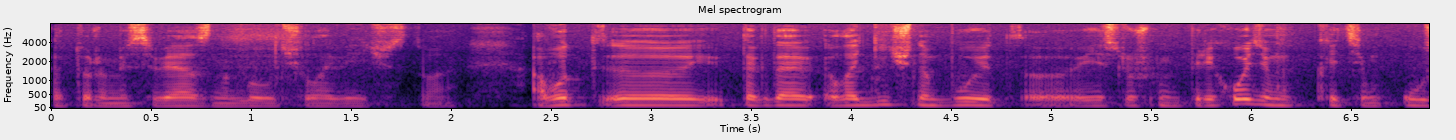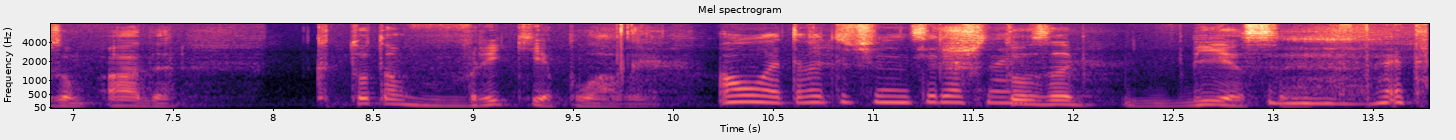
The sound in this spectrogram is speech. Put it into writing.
которыми связано было человечество. А вот э, тогда логично будет, э, если уж мы переходим к этим узам ада, кто там в реке плавает? О, это вот очень интересно. Что за бесы? Это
